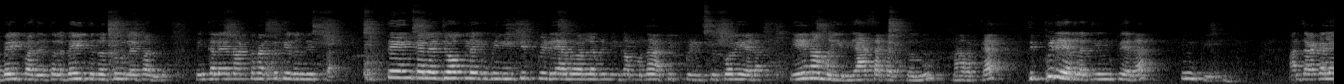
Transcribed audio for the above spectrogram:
ಬೇಯ್ಪದೆ ತಲೆ ಬೇಯ್ತಿನ ತೂಲೆ ಬಂದು ಇಂಕಲೆ ನಕ್ಕು ನಕ್ಕು ತಿರುಂದಿತ್ತ ಇತ್ತೆ ಇಂಕಲೆ ಜೋಕ್ಲೆಗ್ ಬಿನಿ ತಿಪ್ಪಿಡಿ ಅನ್ನುವಲ್ಲ ಬಿನಿ ಗಮ್ಮನ ತಿಪ್ಪಿಡಿ ಕೊರಿಯಡ ಏನಮ್ಮ ಇದು ಯಾಸ ಕಟ್ಟುನು ನರಕ ತಿಪ್ಪಿಡಿ ಅಲ್ಲ ತಿನ್ಪೇರ ತಿನ್ಪಿ ಜಾಗಲೇ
